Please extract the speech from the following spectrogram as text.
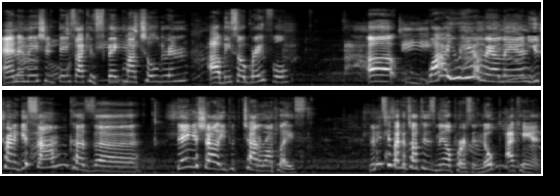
animation thing so I can spank my children, I'll be so grateful. Uh, why are you here, mailman? You trying to get some? Cause, uh, dang it, Charlotte, you put the child in the wrong place. Let me see if I can talk to this mail person. Nope, I can't.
